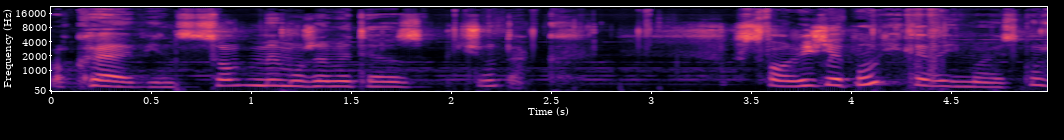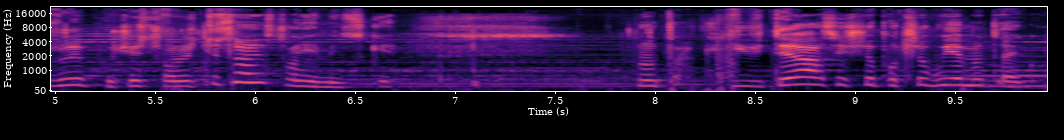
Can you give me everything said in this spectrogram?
Okej, więc co my możemy teraz zrobić? No tak. Stworzyć Republikę Weimarską, żeby później stworzyć Cesarstwo Niemieckie. No tak, i teraz jeszcze potrzebujemy tego.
